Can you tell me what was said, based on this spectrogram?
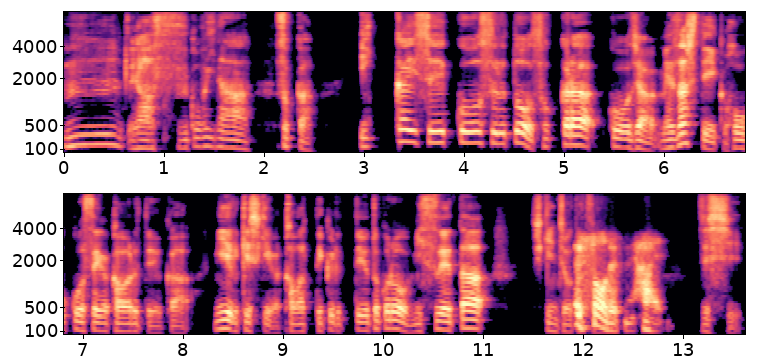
うん、いや、すごいな。そっか。一回成功すると、そこから、こう、じゃあ、目指していく方向性が変わるというか、見える景色が変わってくるっていうところを見据えた資金調達。そうですね、はい。実施。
